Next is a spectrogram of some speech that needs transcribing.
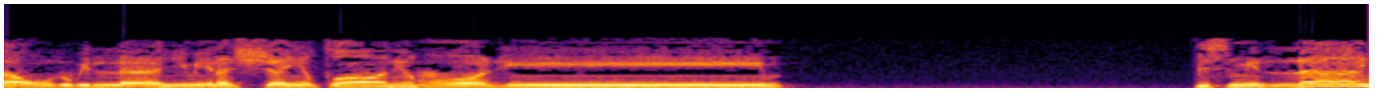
أعوذ بالله من الشيطان الرجيم. بسم الله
